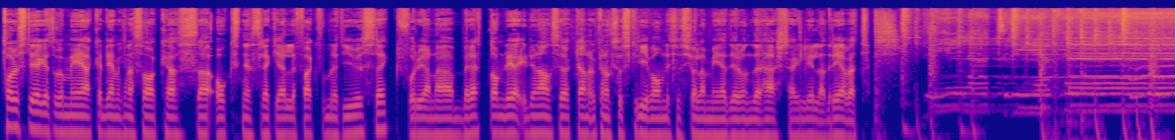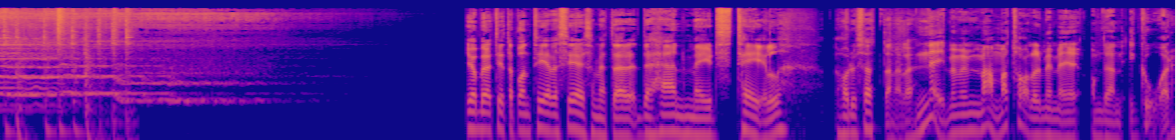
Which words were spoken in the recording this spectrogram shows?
Tar du steget och går med i Akademikernas a-kassa och snedstreck eller fackförbundet Jusek får du gärna berätta om det i din ansökan. Du kan också skriva om det i sociala medier under hashtag lilla drevet. Jag började titta på en tv-serie som heter The Handmaid's Tale. Har du sett den eller? Nej, men min mamma talade med mig om den igår.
